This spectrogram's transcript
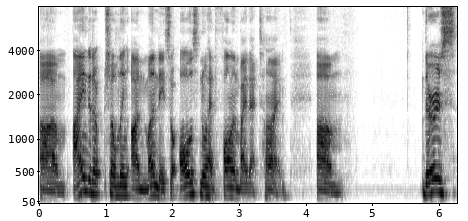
Um, I ended up shoveling on Monday, so all the snow had fallen by that time. Um, there's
